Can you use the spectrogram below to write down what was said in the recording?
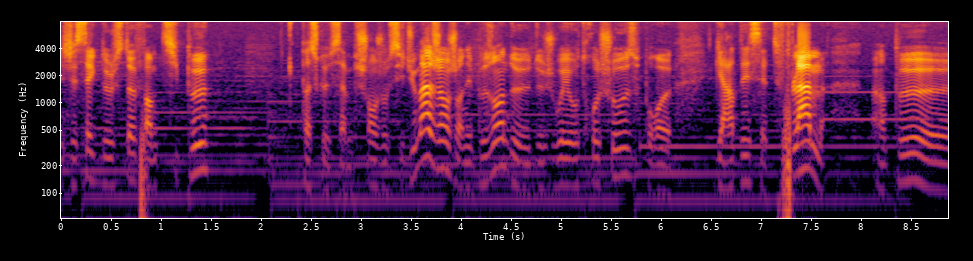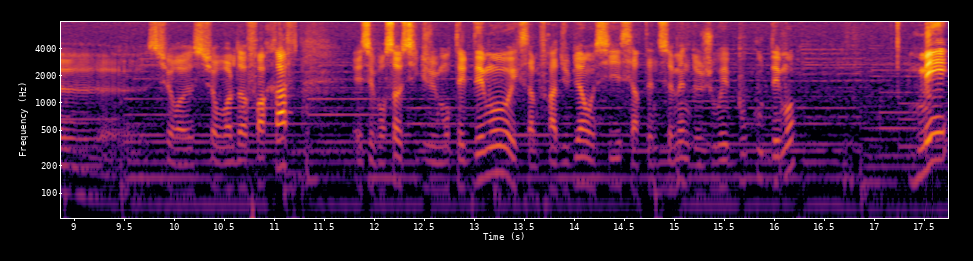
J'essaye de le stuff un petit peu, parce que ça me change aussi du mage, hein. j'en ai besoin de, jouer autre chose pour euh, garder cette flamme un peu euh, sur, euh, sur World of Warcraft. Et c'est pour ça aussi que je vais monter le démo et que ça me fera du bien aussi certaines semaines de jouer beaucoup de démos. Mais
